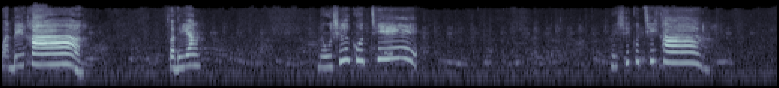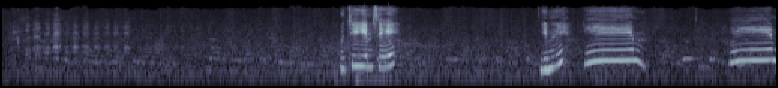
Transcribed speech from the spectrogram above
สวัสดีค่ะ สวัสดียัง หนูชื่อกุชชี่หนูชื่อกุชชี่ค่ะ กุชชี่ยิ้มสิ ยิ้มดิยิ้ม ยิ้ม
